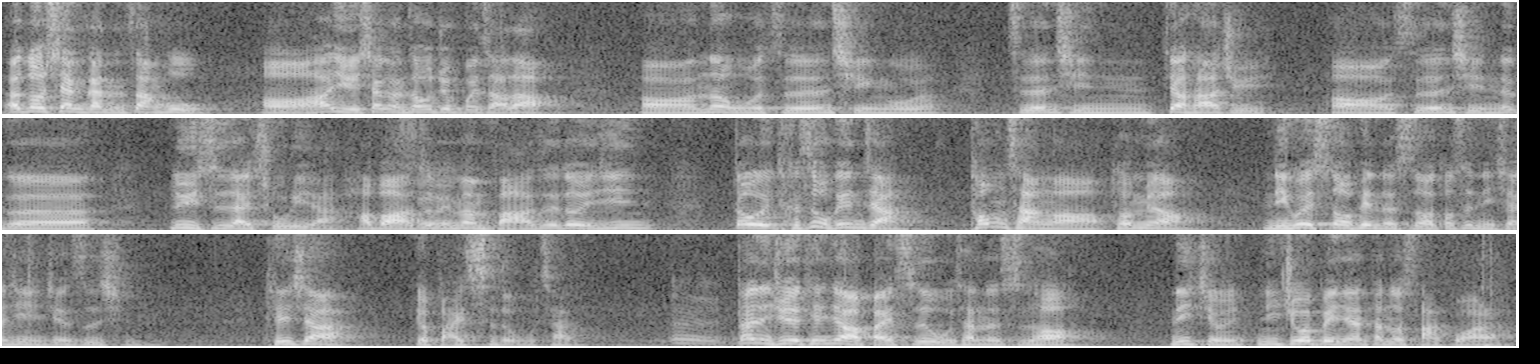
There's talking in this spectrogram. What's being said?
要做香港的账户哦，他以为香港账户就不会查到哦，那我只能请我只能请调查局哦，只能请那个律师来处理啦，好不好？是这没办法，这都已经都，可是我跟你讲，通常哦，同没有？你会受骗的时候，都是你相信一件事情，天下有白吃的午餐。嗯，当你觉得天下有白吃的午餐的时候，你就你就会被人家当做傻瓜了。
